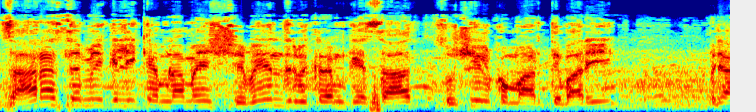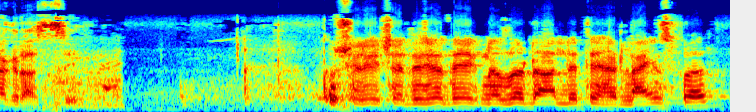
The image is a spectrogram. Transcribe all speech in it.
सहारा समय के लिए कैमरामैन शिवेंद्र विक्रम के साथ सुशील कुमार तिवारी, प्रयागराज से। तो चलिए चलते चलते एक नज़र डाल लेते हैं हेडलाइंस पर।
